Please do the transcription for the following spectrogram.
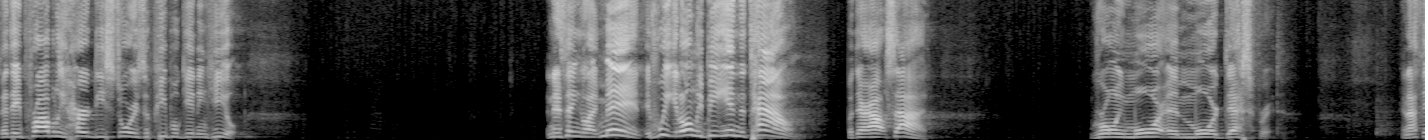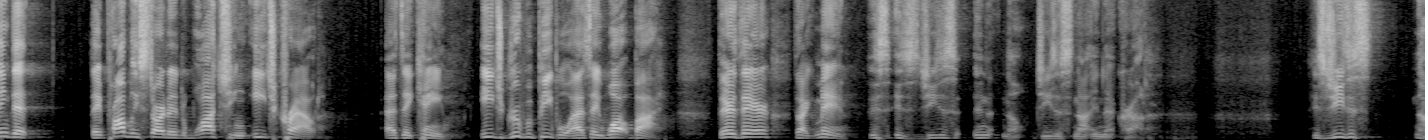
that they probably heard these stories of people getting healed. And they're thinking, like, man, if we could only be in the town, but they're outside, growing more and more desperate. And I think that they probably started watching each crowd as they came, each group of people as they walked by. They're there, like, man, is, is Jesus in? No, Jesus is not in that crowd. Is Jesus no,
